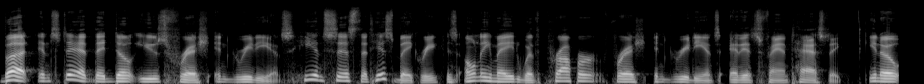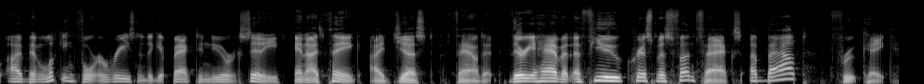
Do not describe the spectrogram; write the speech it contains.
but instead they don't use fresh ingredients. He insists that his bakery is only made with proper fresh ingredients and it's fantastic. You know, I've been looking for a reason to get back to New York City, and I think I just found it. There you have it, a few Christmas fun facts about fruitcake.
